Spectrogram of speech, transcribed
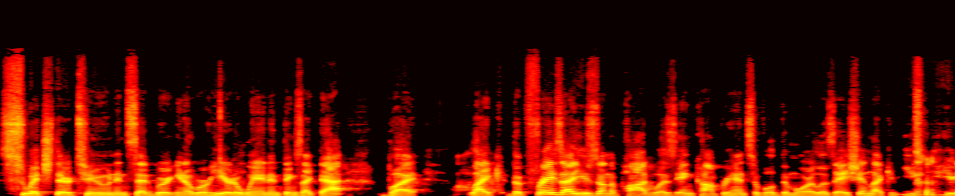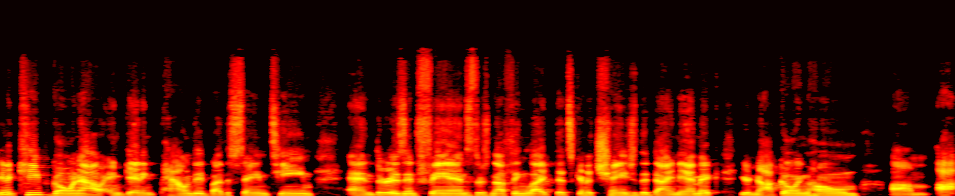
switched their tune and said we're, you know, we're here to win and things like that. But like the phrase I used on the pod was incomprehensible demoralization. Like you, you're going to keep going out and getting pounded by the same team, and there isn't fans. There's nothing like that's going to change the dynamic. You're not going home. Um, I,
